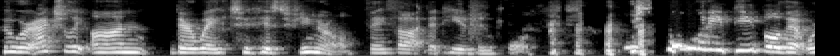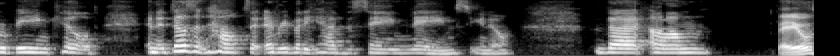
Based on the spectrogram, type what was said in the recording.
who were actually on their way to his funeral. They thought that he had been killed. There's so many people that were being killed, and it doesn't help that everybody had the same names, you know. That um, they all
